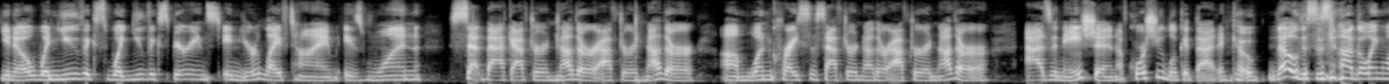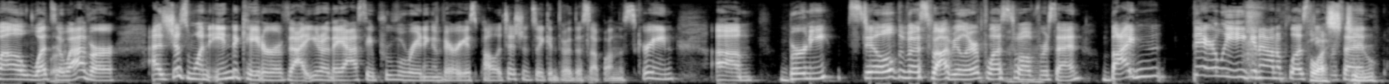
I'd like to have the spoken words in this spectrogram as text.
You know, when you've ex- what you've experienced in your lifetime is one setback after another after another, um, one crisis after another after another. As a nation, of course, you look at that and go, "No, this is not going well whatsoever." As just one indicator of that, you know, they ask the approval rating of various politicians. So you can throw this up on the screen. Um, Bernie still the most popular, plus plus twelve percent. Biden barely eking out a plus, plus two Plus percent. two.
